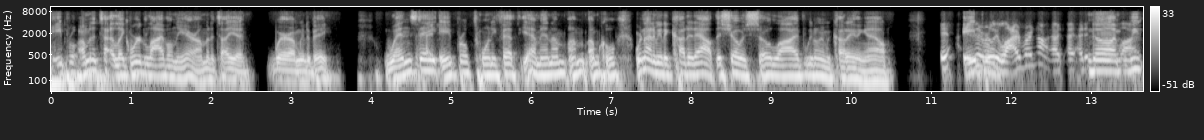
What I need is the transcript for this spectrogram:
April. I'm going to tell like we're live on the air. I'm going to tell you where I'm going to be. Wednesday, Okay. April 25th. Yeah, man, I'm I'm I'm cool. We're not even going to cut it out. This show is so live. We don't even cut anything out. It, is it April- really live right now? I, I, No, know I it was mean,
